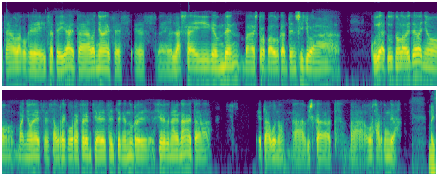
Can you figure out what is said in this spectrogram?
eta holako ke izateia, eta baina ez ez, ez e, lasai geunden, ba, estropa dukan tensioa kudeatuz nola baite, baino, baino ez, ez aurreko referentzia ere zaintzen gendun re, zierbenarena, eta, eta bueno, ba, bizkat, ba, hor jardun geha. Baiz,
